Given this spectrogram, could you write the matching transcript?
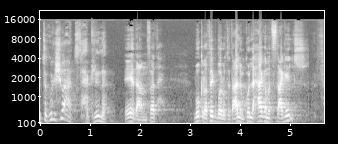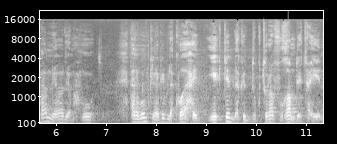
أنت كل شوية هتضحك لنا. إيه ده يا عم فتحي؟ بكرة تكبر وتتعلم كل حاجة ما تستعجلش. فهمني يا واد يا محمود. أنا ممكن أجيب لك واحد يكتب لك الدكتوراه في غمضة عين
